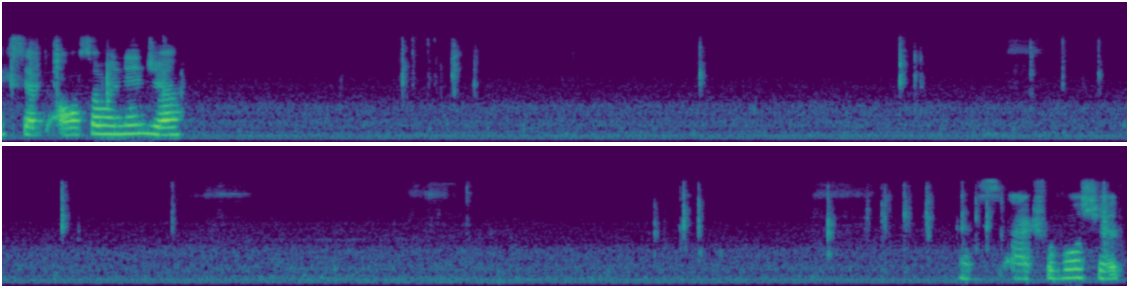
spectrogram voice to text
except also a ninja. That's actual bullshit.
